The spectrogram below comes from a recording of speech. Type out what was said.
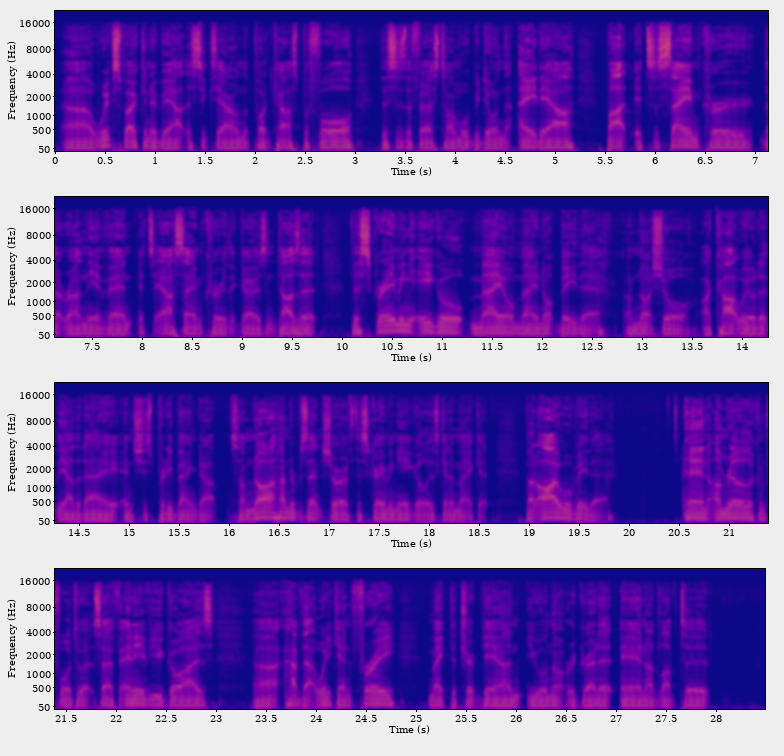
Uh, we've spoken about the six hour on the podcast before. This is the first time we'll be doing the eight hour, but it's the same crew that run the event. It's our same crew that goes and does it. The Screaming Eagle may or may not be there. I'm not sure. I cartwheeled it the other day and she's pretty banged up. So I'm not 100% sure if the Screaming Eagle is going to make it, but I will be there. And I'm really looking forward to it. So if any of you guys uh, have that weekend free, make the trip down. You will not regret it. And I'd love to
